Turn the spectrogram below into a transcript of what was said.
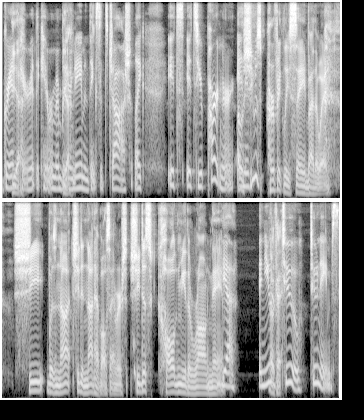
grandparent that can't remember Yeah. your name and thinks it's Josh. Like, it's it's your partner. oh, and if- she was perfectly sane, by the way. she was not. She did not have Alzheimer's. She just called me the wrong name. Yeah. And you Okay. have two, two names.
